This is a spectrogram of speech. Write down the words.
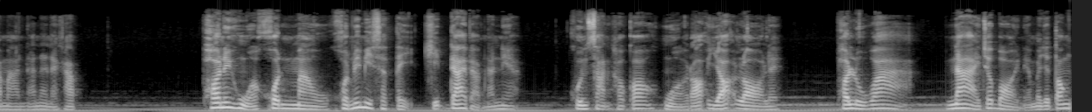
ประมาณนั้นนะครับ พอในหัวคนเมาคนไม่มีสติคิดได้แบบนั้นเนี่ย คุณซันเขาก็หัวเราะเยาะรอเลย เพราะรู้ว่าหน้าเจ้าบอยเนี่ยมันจะต้อง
